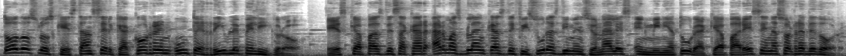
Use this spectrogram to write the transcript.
todos los que están cerca corren un terrible peligro. Es capaz de sacar armas blancas de fisuras dimensionales en miniatura que aparecen a su alrededor,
